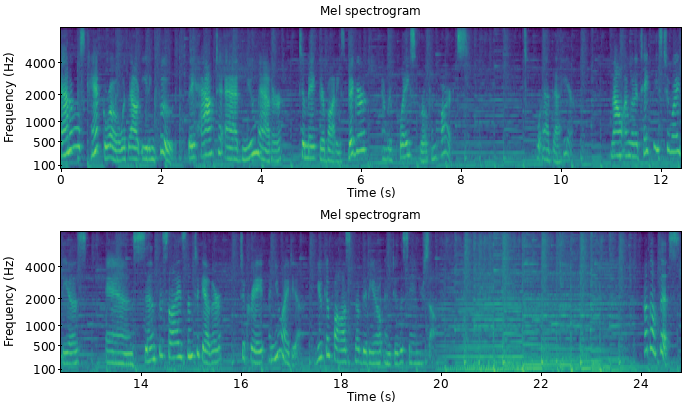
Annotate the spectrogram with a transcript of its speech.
Animals can't grow without eating food. They have to add new matter to make their bodies bigger and replace broken parts. We'll add that here. Now I'm going to take these two ideas and synthesize them together to create a new idea. You can pause the video and do the same yourself. How about this?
